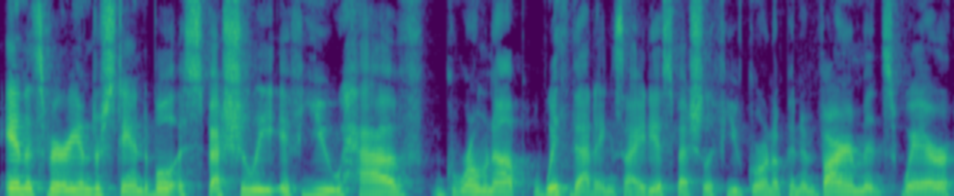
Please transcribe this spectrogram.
And it's very understandable, especially if you have grown up with that anxiety, especially if you've grown up in environments where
